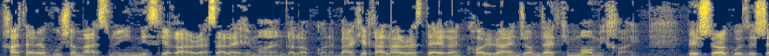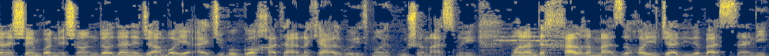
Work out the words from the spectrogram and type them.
خطر هوش مصنوعی نیست که قرار است علیه ما انقلاب کنه بلکه قرار است دقیقا کاری را انجام داد که ما می‌خواهیم. به اشتراک گذاشتن شین با نشان دادن جنبه عجیب و گاه خطرناک الگوریتم های هوش مصنوعی مانند خلق مزه های جدید بستنی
